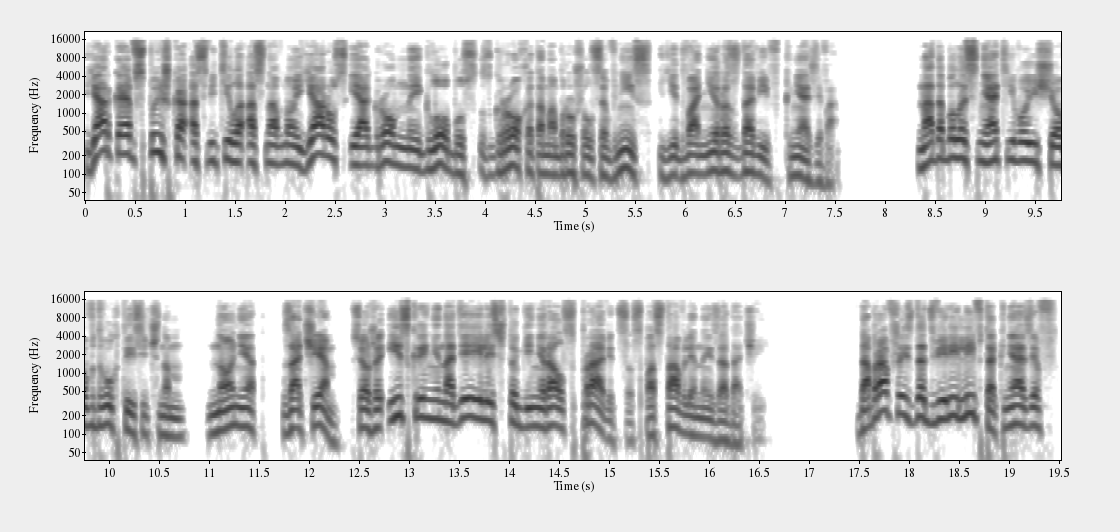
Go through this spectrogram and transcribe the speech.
Яркая вспышка осветила основной ярус, и огромный глобус с грохотом обрушился вниз, едва не раздавив Князева. Надо было снять его еще в двухтысячном. Но нет. Зачем? Все же искренне надеялись, что генерал справится с поставленной задачей. Добравшись до двери лифта, Князев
